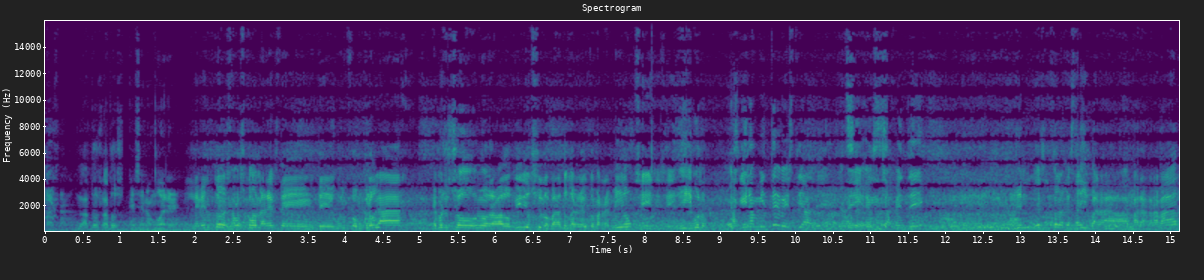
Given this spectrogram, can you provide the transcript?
pasa? La tos, la tos. Que se nos muere. El evento, estamos con Alex de, de Winphone Cloud. Hemos hecho, hemos grabado vídeos, uno para canal y otro para el mío. Sí, sí, sí. Y bueno, es- Aquí hay un ambiente bestial, ¿eh? Hay, hay mucha gente. esa zona que está ahí para, para grabar.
